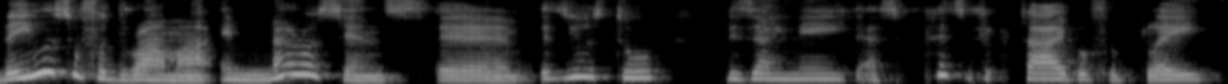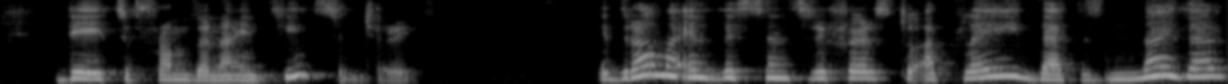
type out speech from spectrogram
The use of a drama in narrow sense um, is used to designate a specific type of a play dates from the 19th century. A drama in this sense refers to a play that is neither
